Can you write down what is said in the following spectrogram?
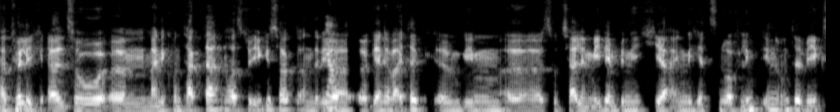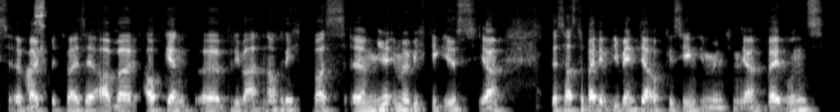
Natürlich, also ähm, meine Kontaktdaten hast du eh gesagt, Andrea, ja. äh, gerne weitergeben. Äh, soziale Medien bin ich hier eigentlich jetzt nur auf LinkedIn unterwegs äh, beispielsweise, aber auch gern äh, Privatnachricht, was äh, mir immer wichtig ist, ja, das hast du bei dem Event ja auch gesehen in München, ja, bei uns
